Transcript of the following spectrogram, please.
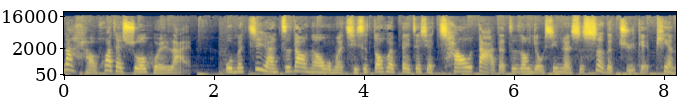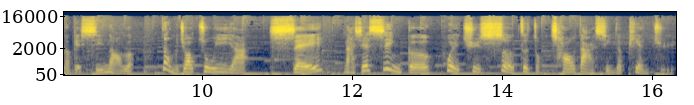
那好，话再说回来，我们既然知道呢，我们其实都会被这些超大的这种有心人士设的局给骗了，给洗脑了。那我们就要注意呀，谁哪些性格会去设这种超大型的骗局？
